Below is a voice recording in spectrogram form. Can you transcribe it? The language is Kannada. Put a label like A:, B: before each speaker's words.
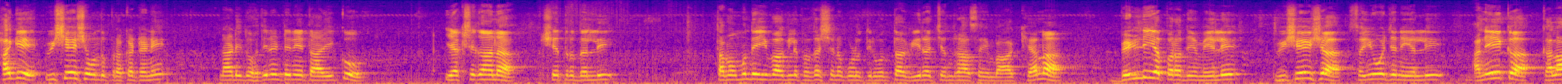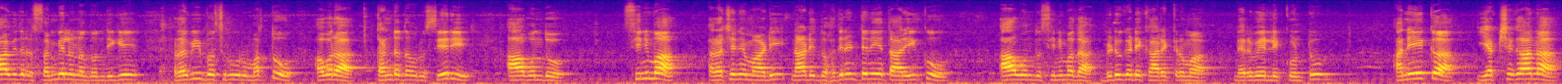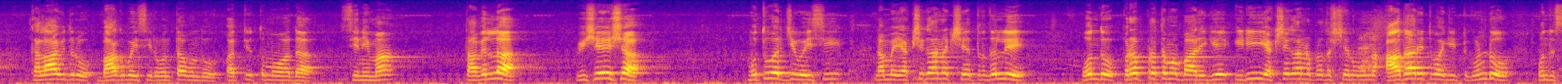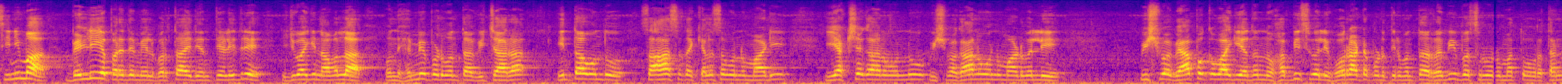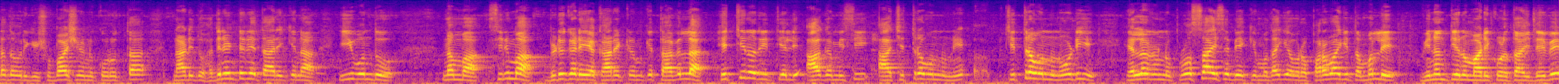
A: ಹಾಗೆ ವಿಶೇಷ ಒಂದು ಪ್ರಕಟಣೆ ನಾಡಿದ್ದು ಹದಿನೆಂಟನೇ ತಾರೀಕು ಯಕ್ಷಗಾನ ಕ್ಷೇತ್ರದಲ್ಲಿ ತಮ್ಮ ಮುಂದೆ ಈವಾಗಲೇ ಪ್ರದರ್ಶನಗೊಳ್ಳುತ್ತಿರುವಂಥ ವೀರಚಂದ್ರಹಾಸ ಎಂಬ ಆಖ್ಯಾನ ಬೆಳ್ಳಿಯ ಪರದೆಯ ಮೇಲೆ ವಿಶೇಷ ಸಂಯೋಜನೆಯಲ್ಲಿ ಅನೇಕ ಕಲಾವಿದರ ಸಮ್ಮೇಳನದೊಂದಿಗೆ ರವಿ ಬಸರೂರು ಮತ್ತು ಅವರ ತಂಡದವರು ಸೇರಿ ಆ ಒಂದು ಸಿನಿಮಾ ರಚನೆ ಮಾಡಿ ನಾಡಿದ್ದು ಹದಿನೆಂಟನೇ ತಾರೀಕು ಆ ಒಂದು ಸಿನಿಮಾದ ಬಿಡುಗಡೆ ಕಾರ್ಯಕ್ರಮ ನೆರವೇರಲಿಕ್ಕುಂಟು. ಅನೇಕ ಯಕ್ಷಗಾನ ಕಲಾವಿದರು ಭಾಗವಹಿಸಿರುವಂಥ ಒಂದು ಅತ್ಯುತ್ತಮವಾದ ಸಿನಿಮಾ. ತಾವೆಲ್ಲ ವಿಶೇಷ ಮುತುವರ್ಜಿ ವಹಿಸಿ ನಮ್ಮ ಯಕ್ಷಗಾನ ಕ್ಷೇತ್ರದಲ್ಲಿ ಒಂದು ಪ್ರಪ್ರಥಮ ಬಾರಿಗೆ ಇಡೀ ಯಕ್ಷಗಾನ ಪ್ರದರ್ಶನವನ್ನು ಆಧಾರಿತವಾಗಿ ಇಟ್ಟುಕೊಂಡು ಒಂದು ಸಿನಿಮಾ ಬೆಳ್ಳಿಯ ಪರದೆ ಮೇಲೆ ಬರ್ತಾ ಇದೆ ಅಂತ ಹೇಳಿದರೆ ನಿಜವಾಗಿ ನಾವೆಲ್ಲ ಒಂದು ಹೆಮ್ಮೆ ಪಡುವಂಥ ವಿಚಾರ. ಇಂಥ ಒಂದು ಸಾಹಸದ ಕೆಲಸವನ್ನು ಮಾಡಿ ಯಕ್ಷಗಾನವನ್ನು, ವಿಶ್ವಗಾನವನ್ನು ಮಾಡುವಲ್ಲಿ ವಿಶ್ವವ್ಯಾಪಕವಾಗಿ ಅದನ್ನು ಹಬ್ಬಿಸುವಲ್ಲಿ ಹೋರಾಟ ಪಡುತ್ತಿರುವಂಥ ರವಿ ಬಸರೂರು ಮತ್ತು ಅವರ ತಂಡದವರಿಗೆ ಶುಭಾಶಯವನ್ನು ಕೋರುತ್ತಾ ನಾಡಿದ್ದು ಹದಿನೆಂಟನೇ ತಾರೀಕಿನ ಈ ಒಂದು ನಮ್ಮ ಸಿನಿಮಾ ಬಿಡುಗಡೆಯ ಕಾರ್ಯಕ್ರಮಕ್ಕೆ ತಾವೆಲ್ಲ ಹೆಚ್ಚಿನ ರೀತಿಯಲ್ಲಿ ಆಗಮಿಸಿ ಆ ಚಿತ್ರವನ್ನು ಚಿತ್ರವನ್ನು ನೋಡಿ ಎಲ್ಲರನ್ನು ಪ್ರೋತ್ಸಾಹಿಸಬೇಕೆಂಬುದಾಗಿ ಅವರ ಪರವಾಗಿ ತಮ್ಮಲ್ಲಿ ವಿನಂತಿಯನ್ನು ಮಾಡಿಕೊಳ್ತಾ ಇದ್ದೇವೆ.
